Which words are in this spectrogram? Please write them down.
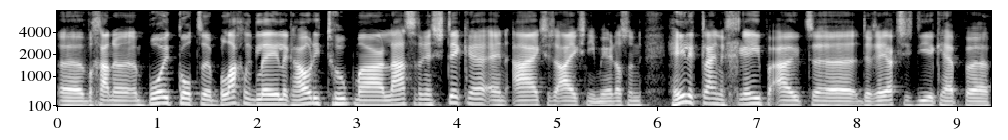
Uh, we gaan een boycotten, belachelijk lelijk. Hou die troep maar, laat ze erin stikken. En Ajax is Ajax niet meer. Dat is een hele kleine greep uit de reacties die ik heb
